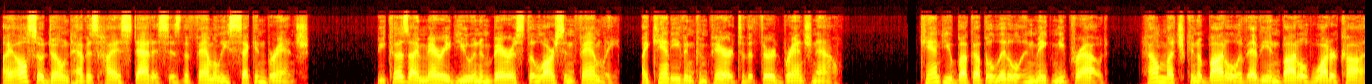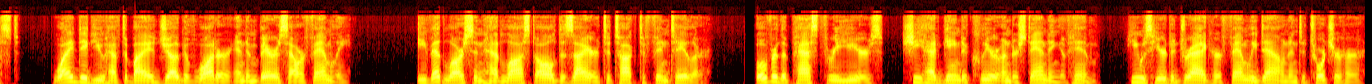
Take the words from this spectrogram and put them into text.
I also don't have as high a status as the family's second branch. Because I married you and embarrassed the Larson family, I can't even compare to the third branch now. Can't you buck up a little and make me proud? How much can a bottle of Evian bottled water cost? Why did you have to buy a jug of water and embarrass our family? Yvette Larson had lost all desire to talk to Finn Taylor. Over the past three years, she had gained a clear understanding of him, he was here to drag her family down and to torture her.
